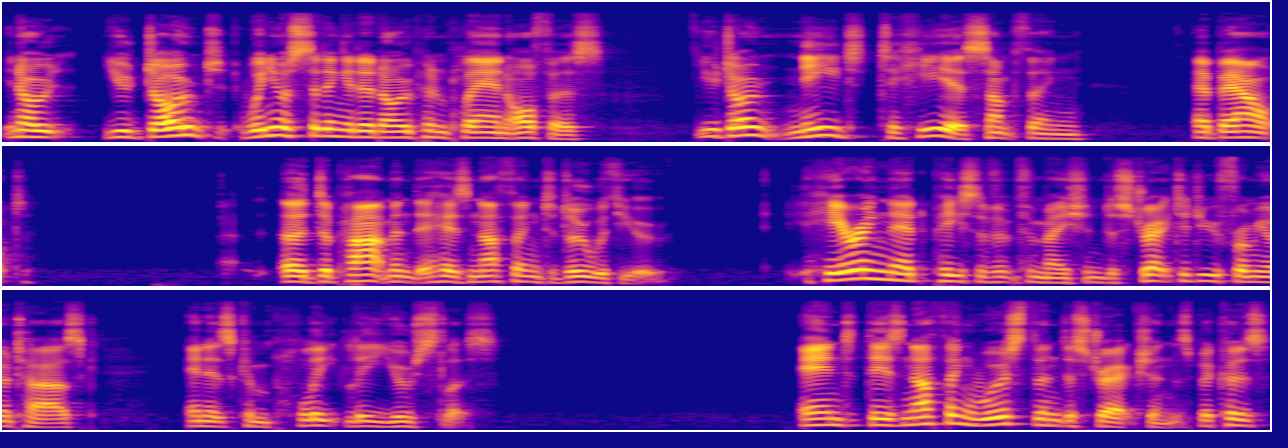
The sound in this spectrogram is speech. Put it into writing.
You know, you don't, when you're sitting at an open plan office, you don't need to hear something about a department that has nothing to do with you. Hearing that piece of information distracted you from your task and is completely useless. And there's nothing worse than distractions because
